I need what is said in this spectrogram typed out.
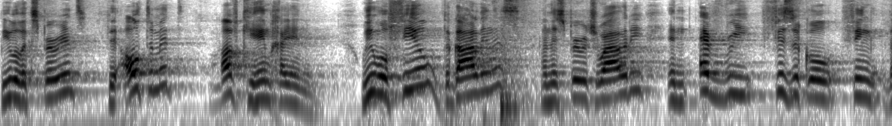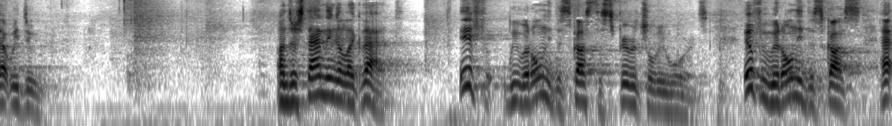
we will experience the ultimate of Kihem Chayenu. We will feel the godliness and the spirituality in every physical thing that we do. Understanding it like that, if we would only discuss the spiritual rewards, if we would only discuss, uh,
